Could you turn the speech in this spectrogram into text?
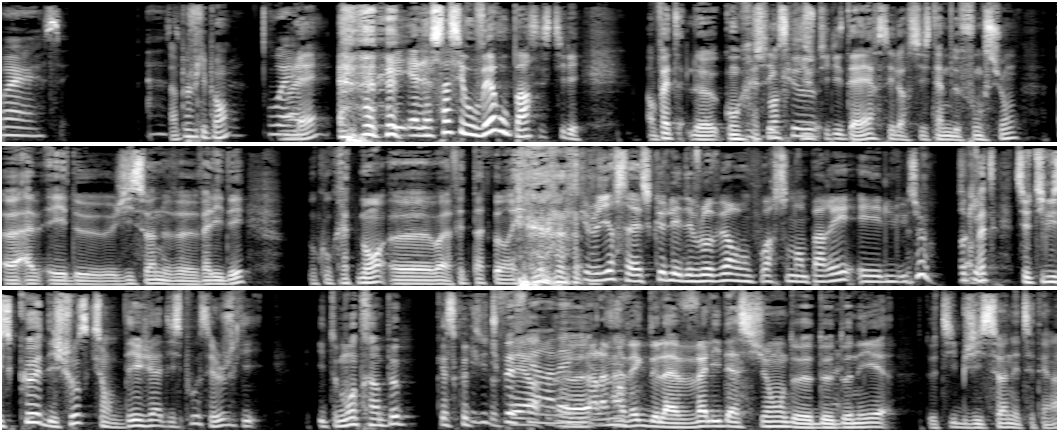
Ouais, c'est ah, Un peu flippant. Ouais. Mais Et ça, c'est ouvert ou pas c'est stylé. En fait, le, concrètement, ce qu'ils que- utilisent derrière, c'est leur système de fonction euh, et de JSON euh, validé. Donc concrètement, euh, voilà, faites pas de conneries. Ce que je veux dire, c'est est-ce que les développeurs vont pouvoir s'en emparer et lui. Bien sûr. En fait, ça utilise que des choses qui sont déjà dispo. C'est juste qu'ils ils te montrent un peu qu'est-ce que tu, Qu'est-ce que peux, tu peux faire avec. euh, avec de la validation de, de Ouais. données de type JSON, etc.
